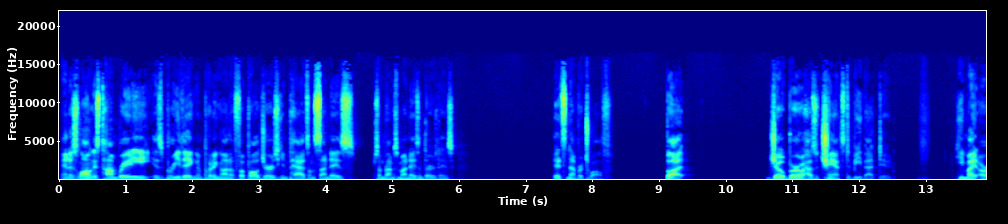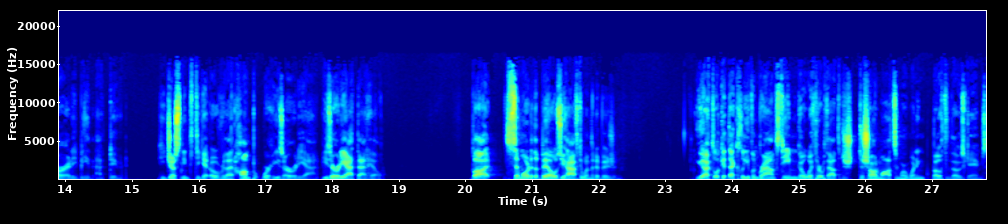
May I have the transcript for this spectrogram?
And as long as Tom Brady is breathing and putting on a football jersey and pads on Sundays, sometimes Mondays and Thursdays, it's number 12. But Joe Burrow has a chance to be that dude. He might already be that dude. He just needs to get over that hump where he's already at. He's already at that hill. But similar to the Bills, you have to win the division. You have to look at that Cleveland Browns team and go with or without the Deshaun Watson. We're winning both of those games.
